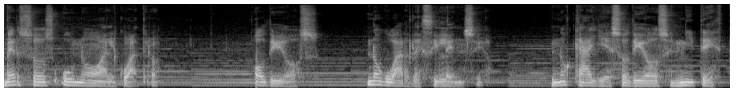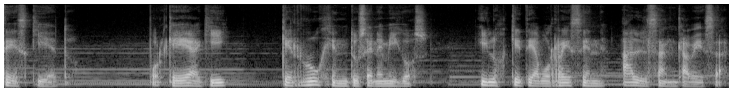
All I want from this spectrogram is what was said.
Versos 1 al 4. Oh Dios, no guardes silencio, no calles, oh Dios, ni te estés quieto, porque he aquí que rugen tus enemigos y los que te aborrecen alzan cabeza.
